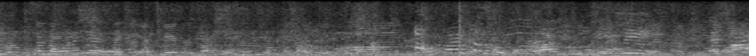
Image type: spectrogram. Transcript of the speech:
Because I want to get like other flavors. I don't want Oh my god! Why would you leave me? It's fine.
